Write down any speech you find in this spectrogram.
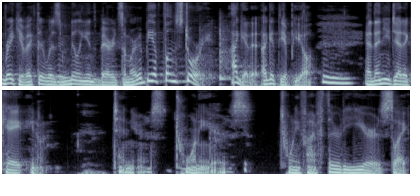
Reykjavik, there was mm-hmm. millions buried somewhere. It'd be a fun story. I get it. I get the appeal. Mm-hmm. And then you dedicate, you know, 10 years, 20 years, 25, 30 years. Like,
